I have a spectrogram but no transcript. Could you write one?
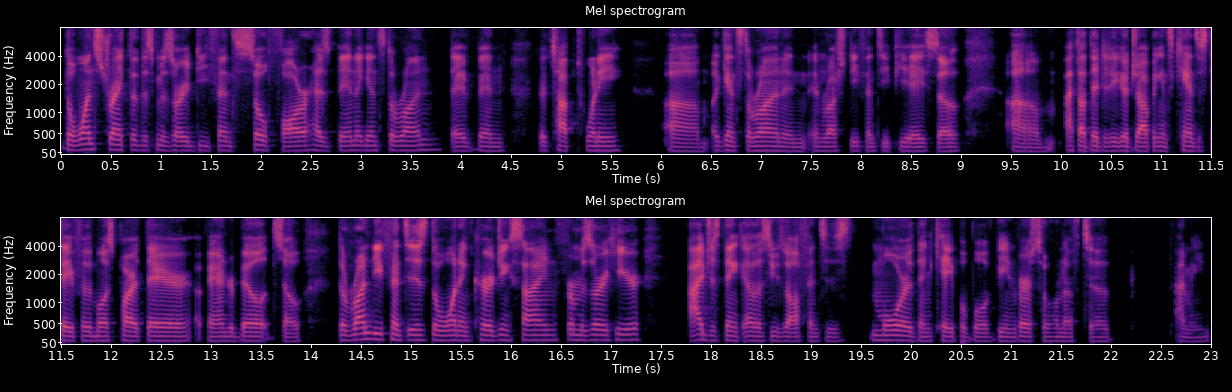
the one strength of this Missouri defense so far has been against the run. They've been their top twenty um, against the run and, and rush defense EPA. So um, I thought they did a good job against Kansas State for the most part there, Vanderbilt. So the run defense is the one encouraging sign for Missouri here. I just think LSU's offense is more than capable of being versatile enough to, I mean,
